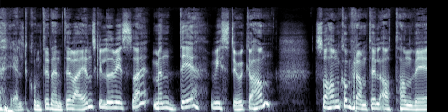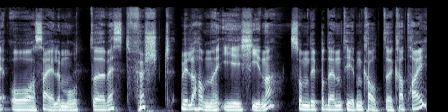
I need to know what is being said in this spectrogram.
helt kontinent i veien, skulle det vise seg, men det visste jo ikke han. Så han kom fram til at han ved å seile mot eh, vest først ville havne i Kina, som de på den tiden kalte Katai,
